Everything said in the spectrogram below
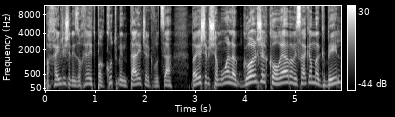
בחיים שלי, שאני זוכר התפרקות מנטלית של קבוצה. ברגע שהם שמעו על הגול של קוריאה במשחק המקביל,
